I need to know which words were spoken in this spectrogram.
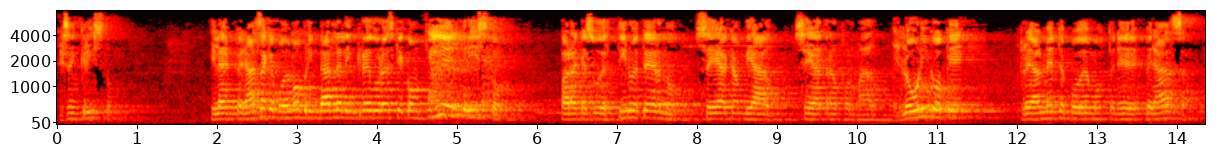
es en Cristo. Y la esperanza que podemos brindarle al incrédulo es que confíe en Cristo para que su destino eterno sea cambiado, sea transformado. Es lo único que realmente podemos tener esperanza.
